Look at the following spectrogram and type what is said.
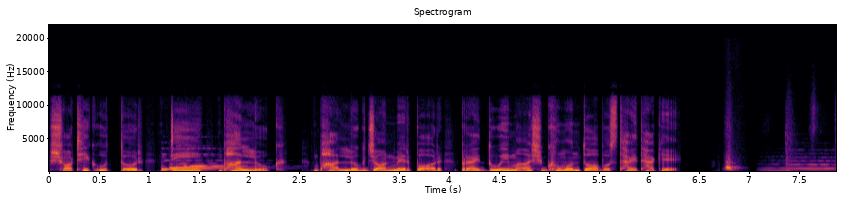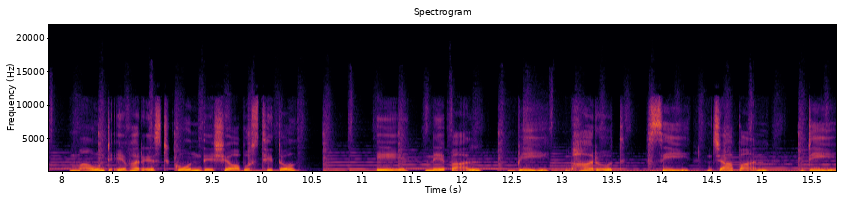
সঠিক উত্তর ডি, ভাল্লুক। ভাল্লুক জন্মের পর প্রায় দুই মাস ঘুমন্ত অবস্থায় থাকে। মাউন্ট এভারেস্ট কোন দেশে অবস্থিত? A, Nepal, B, Bharat, C, Japan, D,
